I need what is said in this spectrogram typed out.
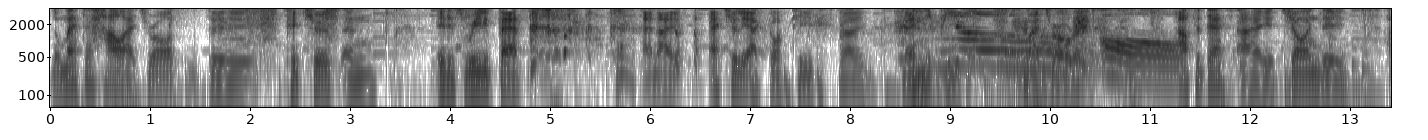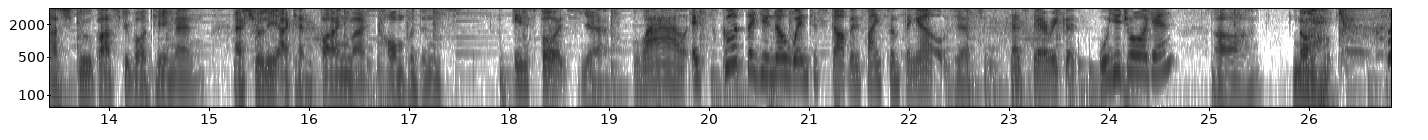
no matter how I draw the pictures, and it is really bad. and I actually I got teased by many people of my drawings. After that, I joined the uh, school basketball team, and actually, I can find my confidence. in sports. Yeah, Wow, it's good that you know when to stop and find something else. yes, yes. That's very good. Will you draw again? Uh, no,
